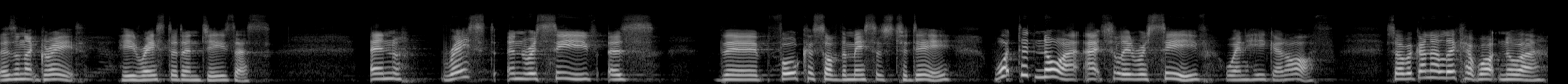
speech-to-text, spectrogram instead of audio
Isn't it great? He rested in Jesus. And rest and receive is the focus of the message today. What did Noah actually receive when he got off? So we're going to look at what Noah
